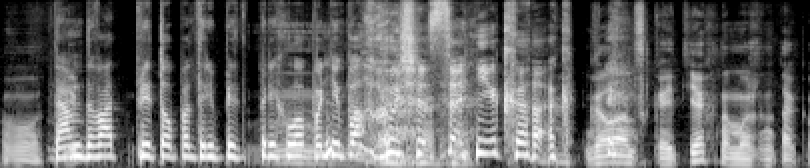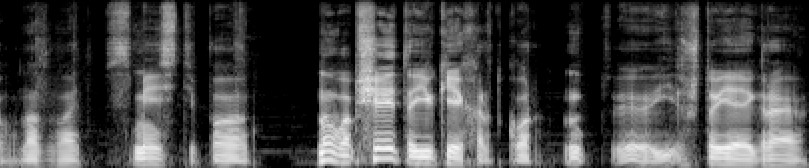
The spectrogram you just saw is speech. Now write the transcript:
Вот. Там И два притопа, три при- прихлопа не получится никак. голландская техно, можно так его назвать. Смесь типа... Ну, вообще это UK hardcore, ну, э, что я играю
